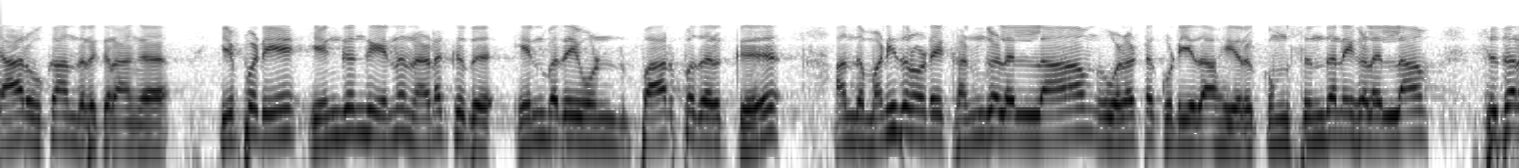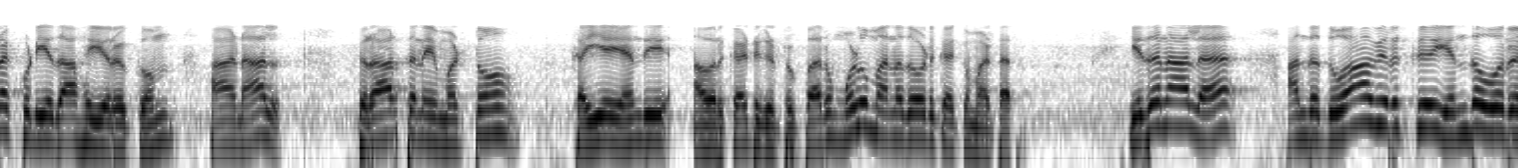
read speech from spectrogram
யார் உட்கார்ந்துருக்கிறாங்க இப்படி எங்கெங்கே என்ன நடக்குது என்பதை ஒன் பார்ப்பதற்கு அந்த மனிதனுடைய கண்கள் எல்லாம் உலட்டக்கூடியதாக இருக்கும் சிந்தனைகள் எல்லாம் சிதறக்கூடியதாக இருக்கும். ஆனால் பிரார்த்தனை மட்டும் கையை ஏந்தி அவர் கேட்டுக்கிட்டு இருப்பார் முழு மனதோடு கேட்க மாட்டார். இதனால் அந்த துவாவிற்கு எந்த ஒரு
